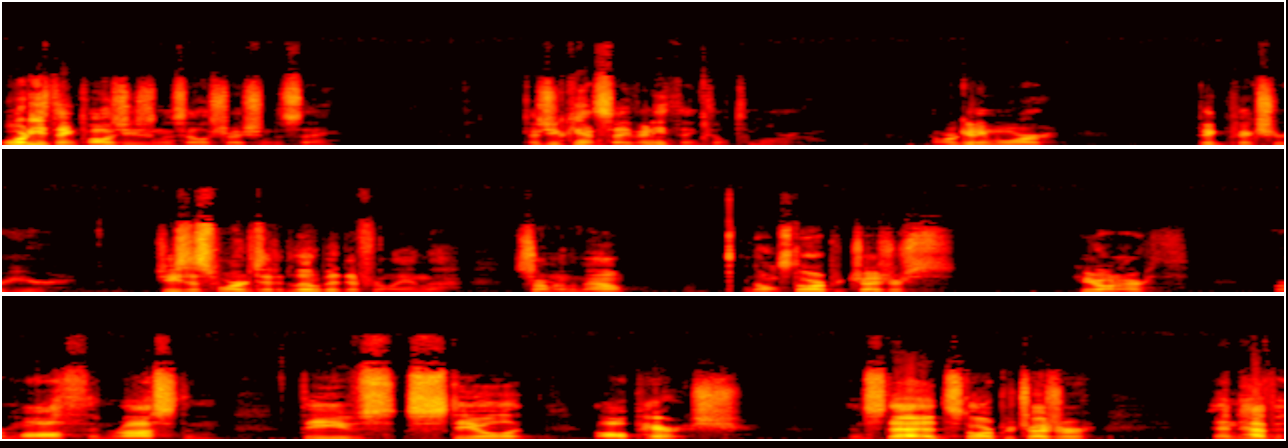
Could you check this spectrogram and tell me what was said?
Well, what do you think Paul's using this illustration to say? Because you can't save anything till tomorrow. And we're getting more big picture here. Jesus words it a little bit differently in the Sermon on the Mount. Don't store up your treasures here on earth, where moth and rust and thieves steal and all perish. Instead, store up your treasure in heaven.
